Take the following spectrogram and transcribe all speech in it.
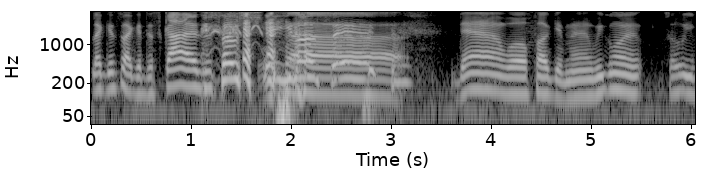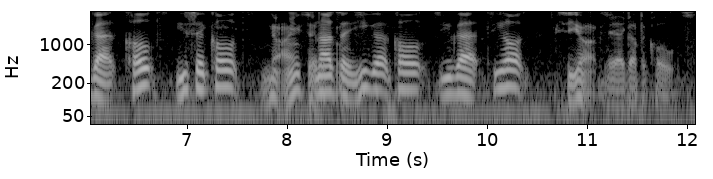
like it's like a disguise or some shit. You know what I'm saying? Damn. Well, fuck it, man. We going. So who you got? Colts. You said Colts. No, I ain't saying. No, I said you got Colts. You got Seahawks. Seahawks. Yeah, I got the Colts.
